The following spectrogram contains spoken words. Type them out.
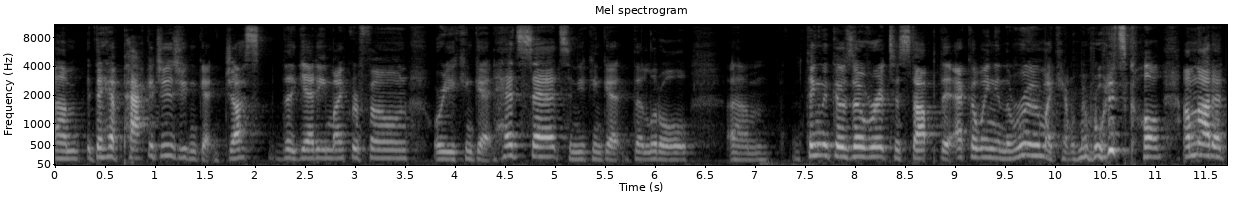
Um, they have packages. You can get just the Yeti microphone, or you can get headsets, and you can get the little um, thing that goes over it to stop the echoing in the room. I can't remember what it's called. I'm not a,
